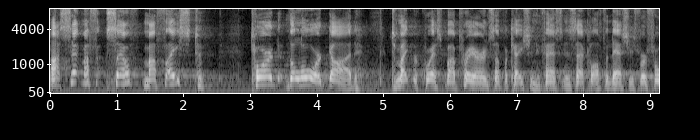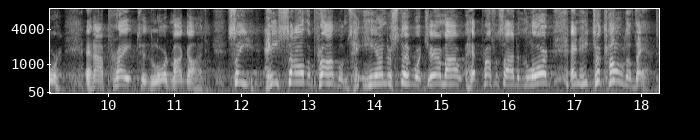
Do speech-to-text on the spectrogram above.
I set myself, my face to, toward the Lord God to make requests by prayer and supplication and fasting and sackcloth and ashes. Verse 4 And I prayed to the Lord my God. See, he saw the problems. He understood what Jeremiah had prophesied of the Lord, and he took hold of that.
